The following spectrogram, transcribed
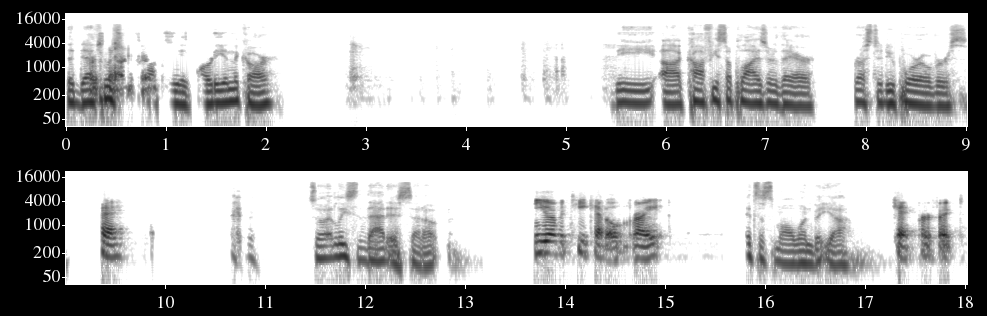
the death wish Personality traits. coffee is already in the car. The uh, coffee supplies are there for us to do pour overs. Okay. So at least that is set up. You have a tea kettle, right? It's a small one, but yeah. Okay, perfect.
